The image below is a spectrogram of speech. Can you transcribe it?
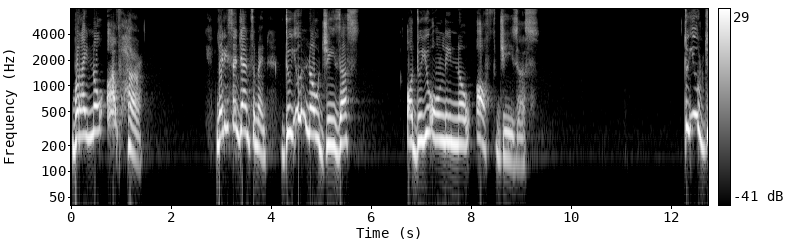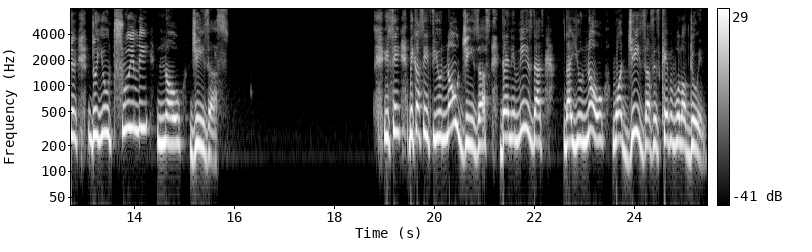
but I know of her. Ladies and gentlemen, do you know Jesus or do you only know of Jesus? Do you, do, do you truly know Jesus? You see, because if you know Jesus, then it means that, that you know what Jesus is capable of doing.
